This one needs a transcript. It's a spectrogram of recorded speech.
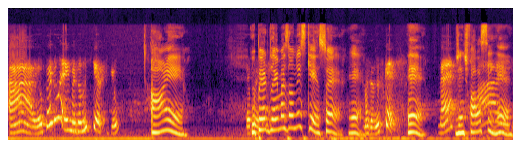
ah, eu perdoei, mas eu não esqueço, viu? Ah, é. Eu, eu perdoei, mas eu não esqueço, é, é. Mas eu não esqueço. É. Né? A gente fala assim, Ai, é.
